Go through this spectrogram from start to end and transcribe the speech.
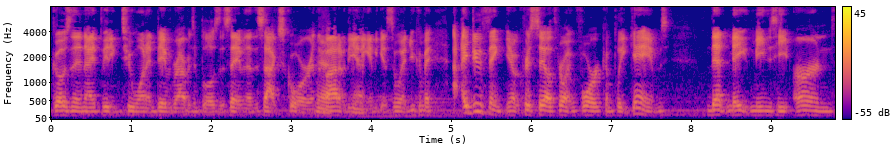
goes in the ninth leading two one, and David Robertson blows the save, and then the Sox score in the Yeah, bottom of the yeah. inning and he gets the win. You can make. I do think you know Chris Sale throwing four complete games. That make, means he earned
